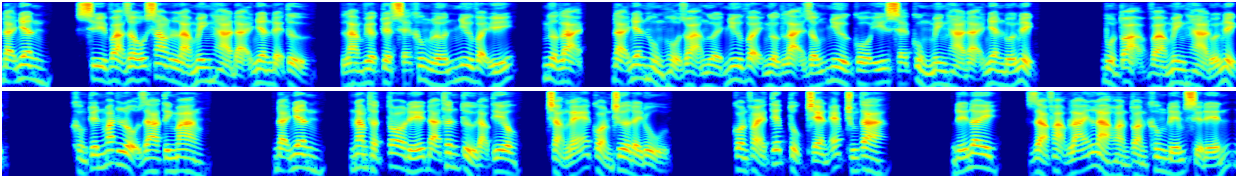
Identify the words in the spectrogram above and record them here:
Đại nhân, si vạ dẫu sao là Minh Hà đại nhân đệ tử, làm việc tuyệt sẽ không lớn như vậy ý, ngược lại, đại nhân hùng hổ dọa người như vậy ngược lại giống như cố ý sẽ cùng Minh Hà đại nhân đối nghịch. Bổn tọa và Minh Hà đối nghịch. Khổng tuyên mắt lộ ra tinh mang. Đại nhân, nam thật to đế đã thân tử đạo tiêu, chẳng lẽ còn chưa đầy đủ. Còn phải tiếp tục chèn ép chúng ta. Đến đây, giả phạm lãi là hoàn toàn không đếm xỉa đến.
